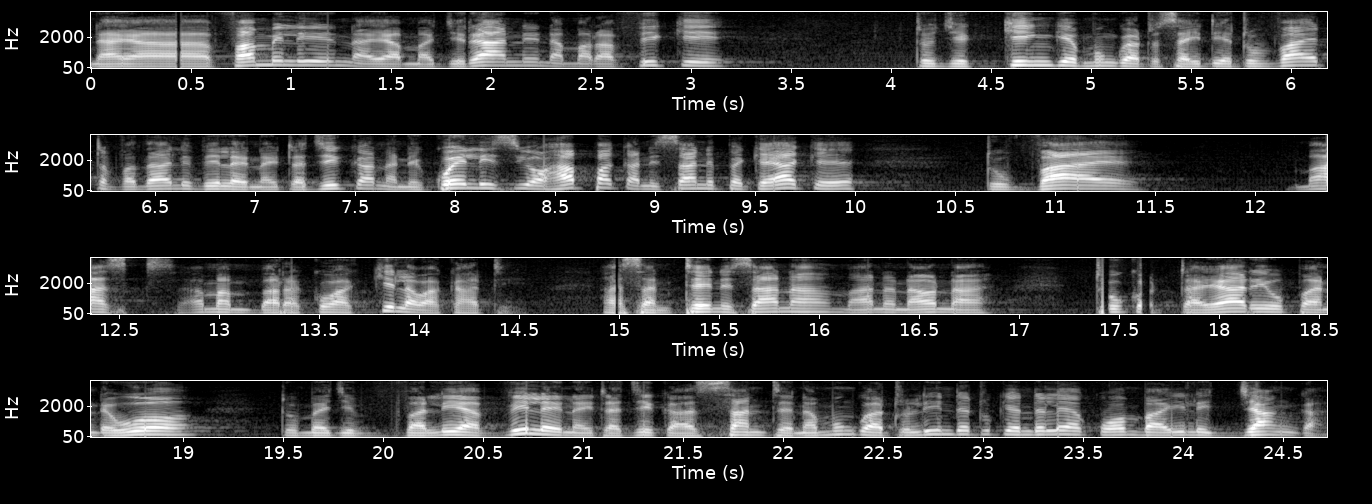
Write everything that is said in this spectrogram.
na ya family na ya majirani na marafiki. Tujikinge, Mungu atusaidie, tuvae tafadhali vile inahitajika, na ni kweli, sio hapa kanisani peke yake, tuvae masks ama barakoa kila wakati. Asanteni sana, maana naona tuko tayari upande huo, tumejivalia vile inahitajika. Asante, na Mungu atulinde tukiendelea kuomba ili janga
